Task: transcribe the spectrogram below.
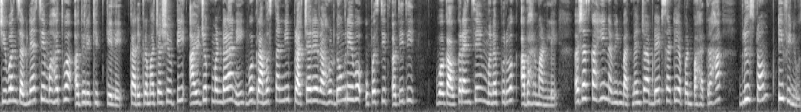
जीवन जगण्याचे महत्त्व अधोरेखित केले. कार्यक्रमाच्या शेवटी आयोजक मंडळाने व ग्रामस्थांनी प्राचार्य राहुल डोंगरे व उपस्थित अतिथी व गावकऱ्यांचे मनपूर्वक आभार मानले. अशाच काही नवीन बातम्यांच्या अपडेटसाठी आपण पाहत रहा ब्लू स्टॉम टी व्ही न्यूज.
